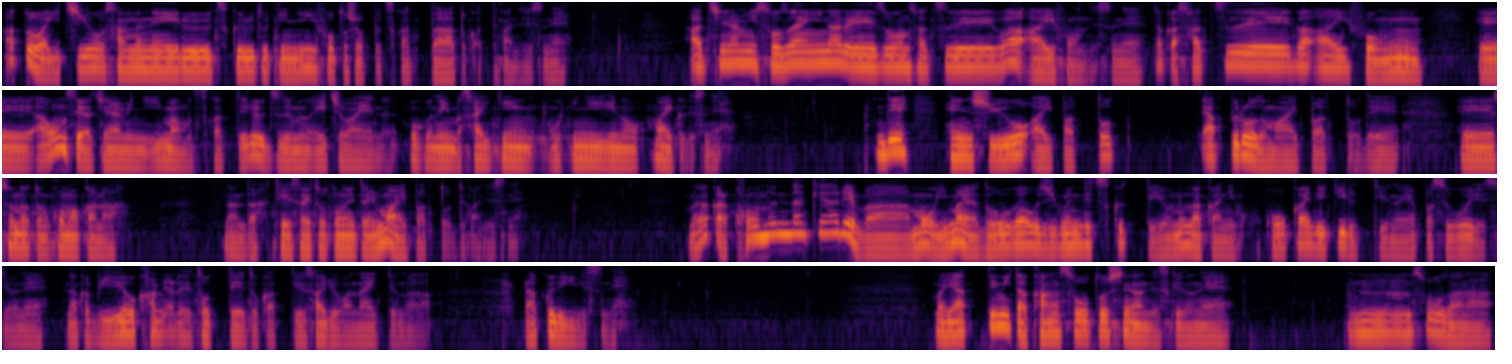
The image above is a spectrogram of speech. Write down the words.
あとは一応サムネイル作るときに Photoshop 使ったとかって感じですね。あちなみに素材になる映像の撮影は iPhone ですね。だから撮影が iPhone、えー、あ、音声はちなみに今も使っている Zoom の H1N。僕の今最近お気に入りのマイクですね。で、編集を iPad、アップロードも iPad で、えー、その後の細かな、なんだ、体裁整えたりも iPad って感じですね。まあ、だからこんだけあれば、もう今や動画を自分で作って世の中に公開できるっていうのはやっぱすごいですよね。なんかビデオカメラで撮ってとかっていう作業がないっていうのは楽でいいですね。まあ、やってみた感想としてなんですけどね、うーん、そうだな。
